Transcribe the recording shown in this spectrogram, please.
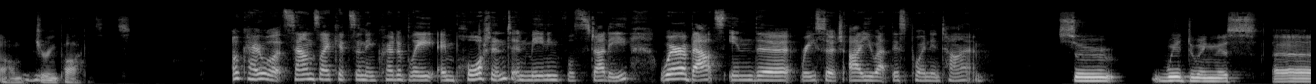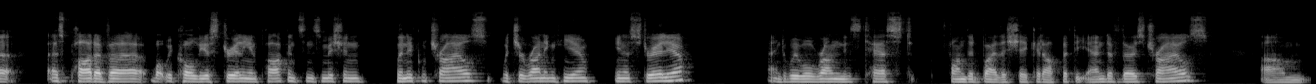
um, mm-hmm. during Parkinson's? Okay, well, it sounds like it's an incredibly important and meaningful study. Whereabouts in the research are you at this point in time? So, we're doing this uh, as part of uh, what we call the Australian Parkinson's Mission clinical trials, which are running here in Australia. And we will run this test funded by the Shake It Up at the end of those trials. Um,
